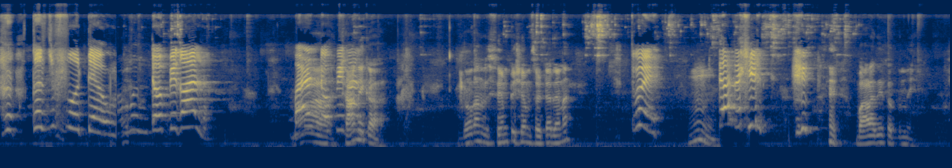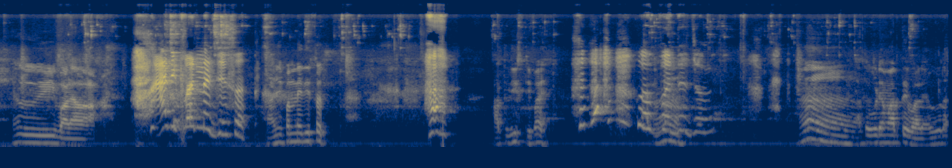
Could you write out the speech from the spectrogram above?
त्याची फोटो टोपी घाल. बाय हा, टोपी छान आहे का? दोघांचं सेम टू सेम स्वेटर आहे ना? हम्म. बाळा दिसत नाही. उई, बाळा. आधी पण नाही दिसत. आणि पण नाही दिसत. हा. आता दिसते पप्पा हा. दिसत. हा आता उड्या मारते बाळ्या उड्या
